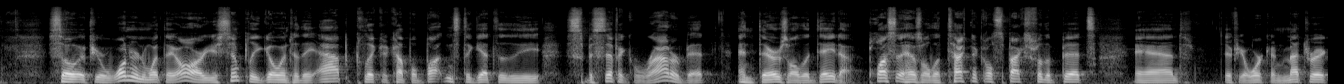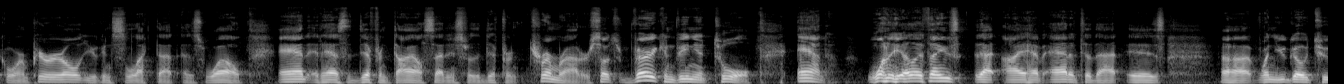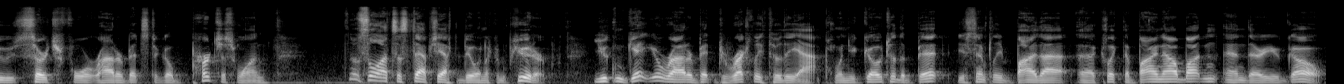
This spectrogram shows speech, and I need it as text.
So if you're wondering what they are, you simply go into the app, click a couple buttons to get to the specific router bit, and there's all the data. Plus, it has all the technical specs for the bits and if you're working metric or imperial, you can select that as well. And it has the different dial settings for the different trim routers. So it's a very convenient tool. And one of the other things that I have added to that is uh, when you go to search for router bits to go purchase one, there's lots of steps you have to do on a computer. You can get your router bit directly through the app. When you go to the bit, you simply buy that, uh, click the buy now button, and there you go.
